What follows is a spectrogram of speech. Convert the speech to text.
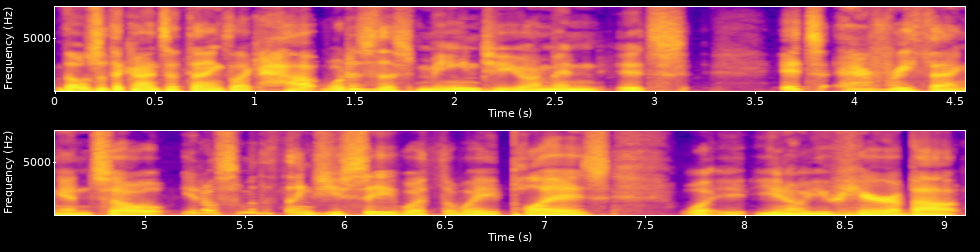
those are the kinds of things. Like, how what does this mean to you? I mean, it's it's everything. And so you know, some of the things you see with the way he plays, what you know, you hear about.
